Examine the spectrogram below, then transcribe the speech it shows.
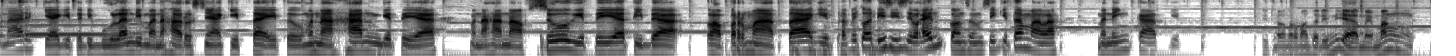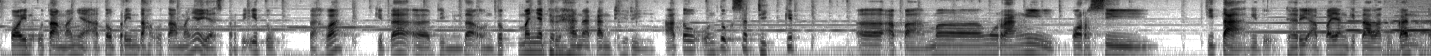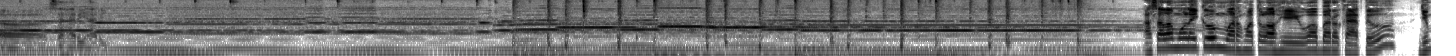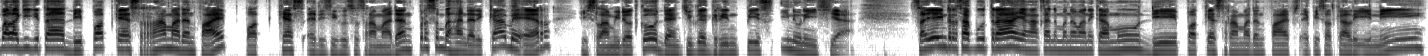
menarik ya gitu di bulan di mana harusnya kita itu menahan gitu ya menahan nafsu gitu ya tidak lapar mata gitu tapi kok di sisi lain konsumsi kita malah meningkat gitu di dalam Ramadan ini ya memang poin utamanya atau perintah utamanya ya seperti itu bahwa kita uh, diminta untuk menyederhanakan diri atau untuk sedikit uh, apa mengurangi porsi kita gitu dari apa yang kita lakukan uh, sehari-hari. Assalamualaikum warahmatullahi wabarakatuh. Jumpa lagi kita di podcast Ramadan Vibe, podcast edisi khusus Ramadan persembahan dari KBR, Islami.co dan juga Greenpeace Indonesia. Saya Indra Saputra yang akan menemani kamu di podcast Ramadan Vibes episode kali ini.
